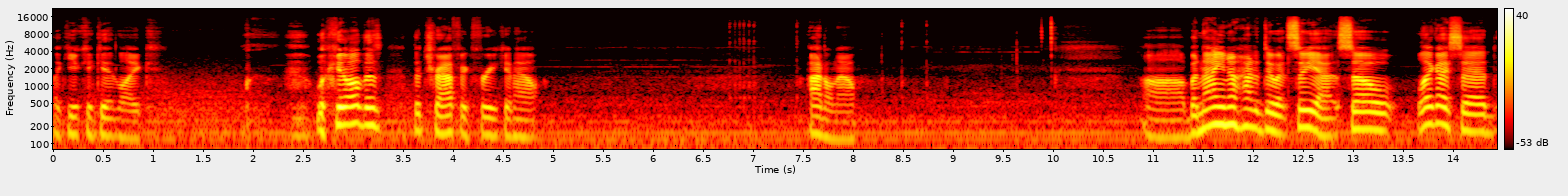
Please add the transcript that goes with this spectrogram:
like you could get like look at all this the traffic freaking out. I don't know. Uh, but now you know how to do it. So yeah, so like I said,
